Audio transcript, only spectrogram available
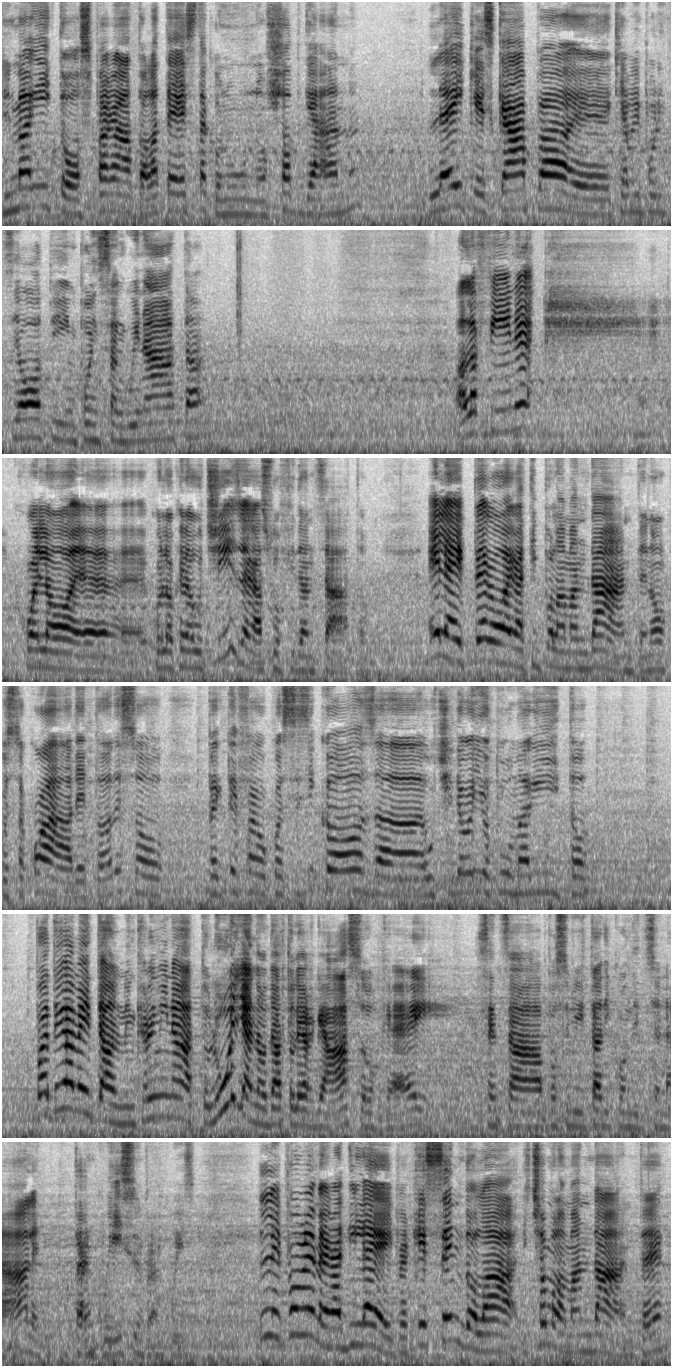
il marito sparato alla testa con uno shotgun, lei che scappa, eh, chiama i poliziotti un po' insanguinata. Alla fine quello, eh, quello che l'ha uccisa era suo fidanzato e lei però era tipo la mandante, no? Questo qua ha detto adesso per te farò qualsiasi cosa, ucciderò io tuo marito. Praticamente hanno incriminato, lui gli hanno dato l'ergastolo, ok? Senza possibilità di condizionale, tranquillissimo, tranquillissimo. Il problema era di lei, perché essendo la, diciamo, la mandante,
